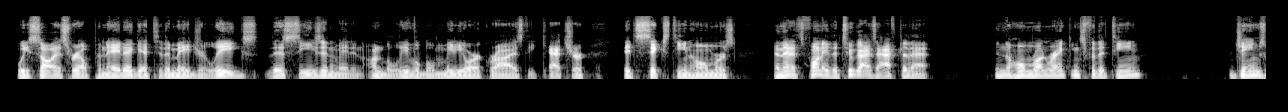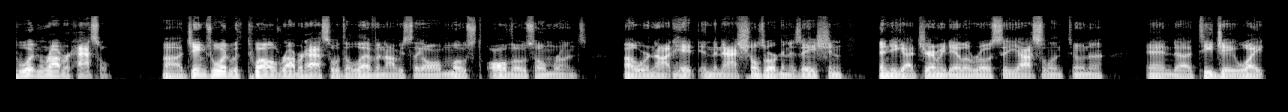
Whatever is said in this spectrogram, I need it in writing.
We saw Israel Pineda get to the major leagues this season, made an unbelievable meteoric rise. The catcher hit 16 homers. And then it's funny, the two guys after that in the home run rankings for the team James Wood and Robert Hassell. Uh, James Wood with 12, Robert Hassell with 11. Obviously, almost all those home runs uh, were not hit in the Nationals organization. Then you got Jeremy De La Rosa, Yasel Antuna, and uh, TJ White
